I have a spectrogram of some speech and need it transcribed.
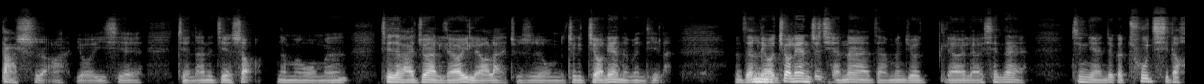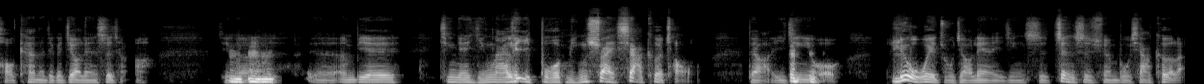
大事啊，有一些简单的介绍。那么我们接下来就要聊一聊了，就是我们这个教练的问题了。那在聊教练之前呢，咱们就聊一聊现在今年这个出奇的好看的这个教练市场啊。这个呃，NBA 今年迎来了一波名帅下课潮，对吧？已经有。六位主教练已经是正式宣布下课了，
